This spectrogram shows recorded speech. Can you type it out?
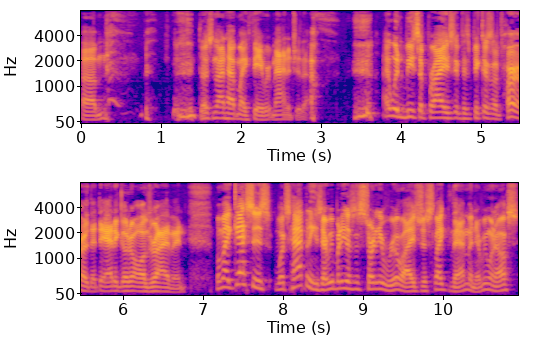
um, does not have my favorite manager though. I wouldn't be surprised if it's because of her that they had to go to all driving. But my guess is what's happening is everybody else is starting to realize, just like them and everyone else,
